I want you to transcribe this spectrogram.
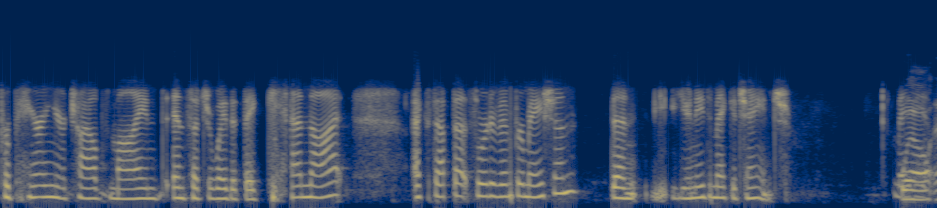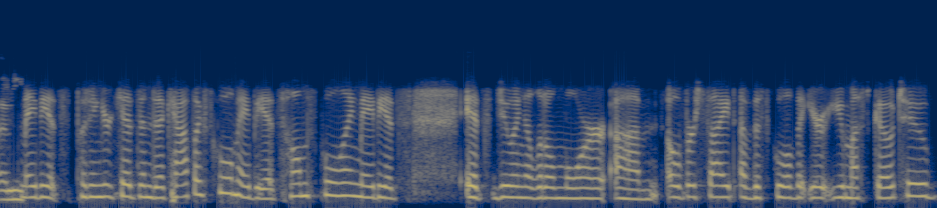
preparing your child's mind in such a way that they cannot accept that sort of information then you need to make a change. Maybe well, and maybe it's putting your kids into Catholic school. Maybe it's homeschooling. Maybe it's it's doing a little more um, oversight of the school that you you must go to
